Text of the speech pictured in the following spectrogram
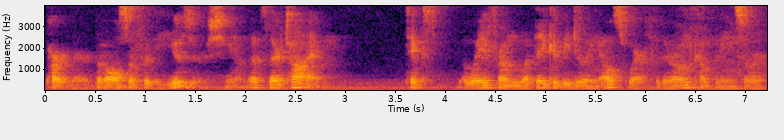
partner, but also for the users. You know, that's their time. It takes away from what they could be doing elsewhere for their own companies or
